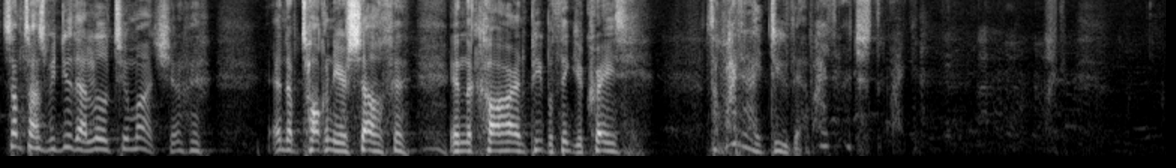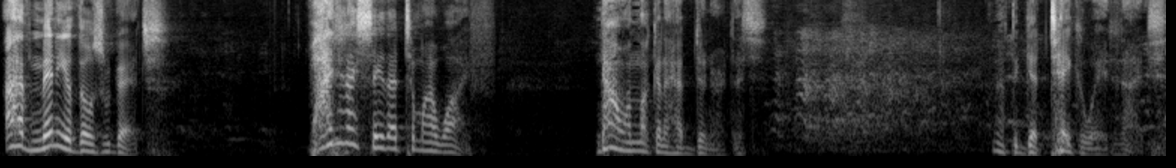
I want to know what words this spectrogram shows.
sometimes we do that a little too much. You know? End up talking to yourself in the car and people think you're crazy. So why did I do that? Why did I just. I I have many of those regrets. Why did I say that to my wife? Now I'm not going to have dinner. That's, I have to get takeaway tonight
